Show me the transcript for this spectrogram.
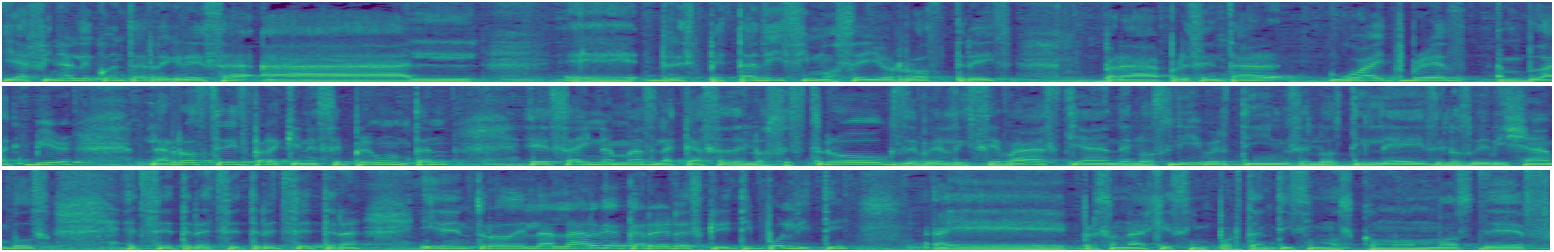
y a final de cuentas regresa al eh, respetadísimo sello Trade para presentar White Bread and Black Beer. La Trade, para quienes se preguntan, es ahí nada más la casa de los Strokes, de Belly Sebastian, de los Libertines, de los Delays, de los Baby Shambles, etcétera, etcétera, etcétera. Y dentro de la larga carrera de Scritti Politi, eh, personajes importantísimos como Mos Def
